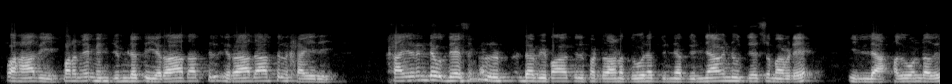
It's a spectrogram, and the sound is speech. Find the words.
അപ്പൊ ഹാദി ഇപ്പറഞ്ഞ മിൻ ജുംലത്ത് ഇറാദാത്തിൽ ഇറാദാത്തിൽ ഖൈരി. ഖൈറിന്റെ ഉദ്ദേശങ്ങളുടെ വിഭാഗത്തിൽപ്പെട്ടതാണ് ദൂന ദുന്യ ദുന്യാവിന്റെ ഉദ്ദേശം അവിടെ ഇല്ല. അതുകൊണ്ട് അത്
